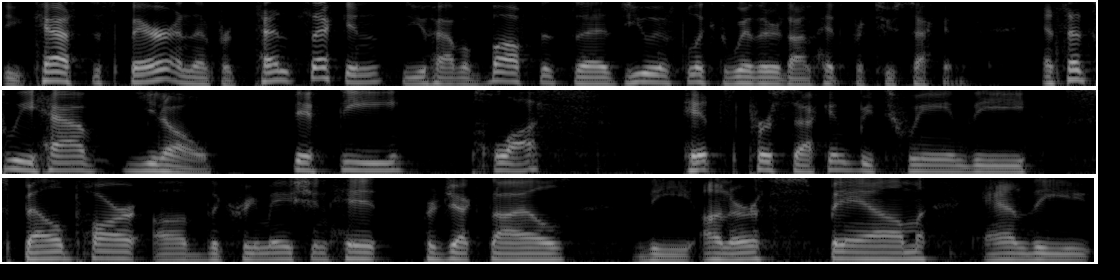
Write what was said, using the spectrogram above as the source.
You cast Despair, and then for 10 seconds, you have a buff that says you inflict Withered on hit for 2 seconds. And since we have, you know, 50 plus hits per second between the spell part of the cremation hit projectiles, the unearth spam, and the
